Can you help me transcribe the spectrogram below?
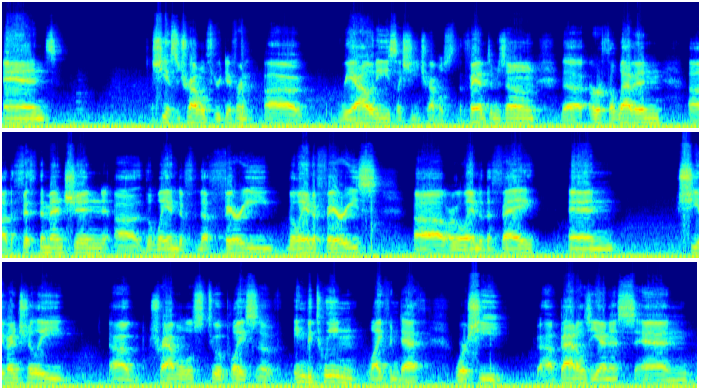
And she has to travel through different uh, realities. Like she travels to the Phantom Zone, the Earth Eleven, uh, the Fifth Dimension, uh, the land of the fairy, the land of fairies, uh, or the land of the Fae, and she eventually uh, travels to a place of in between life and death, where she uh, battles Janus and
